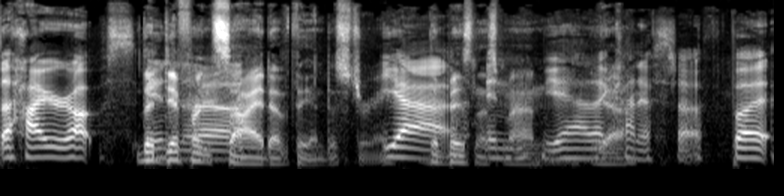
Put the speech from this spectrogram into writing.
the higher ups, the different the- side of the industry. yeah, the businessmen. yeah, that kind of stuff. But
